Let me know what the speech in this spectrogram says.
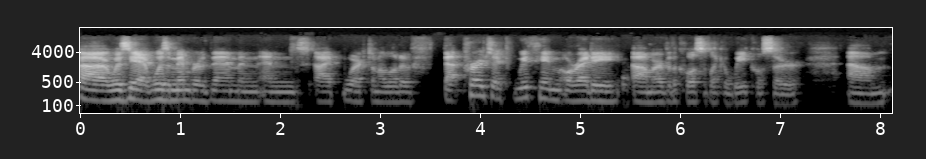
uh, was yeah was a member of them, and and I worked on a lot of that project with him already um, over the course of like a week or so. Um,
